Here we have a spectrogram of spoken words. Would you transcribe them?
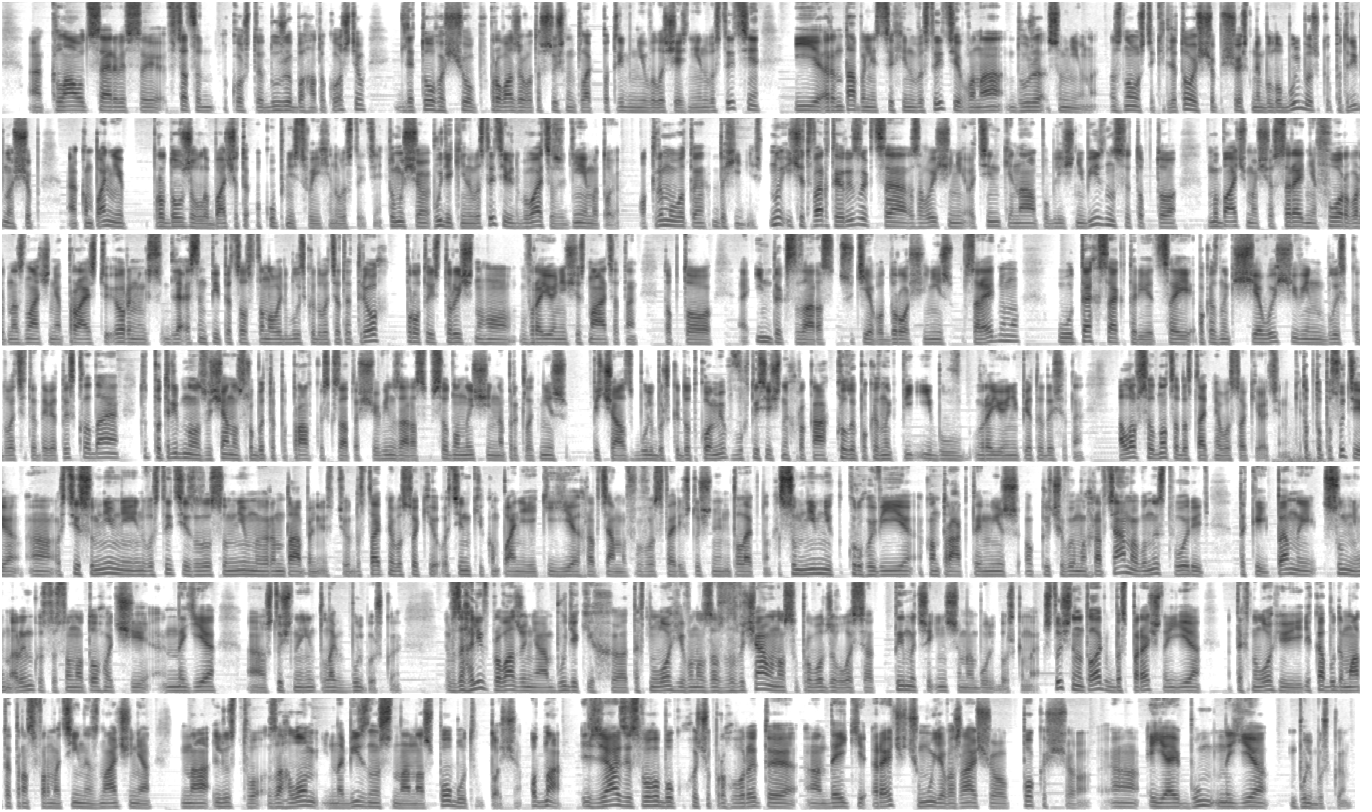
клауд сервіси, все це коштує дуже багато коштів. Для того щоб впроваджувати штучний інтелект, потрібні величезні інвестиції, і рентабельність цих інвестицій вона дуже сумнівна. Знову ж таки, для того, щоб щось не було бульбашкою, потрібно, щоб е, компанії продовжували бачити окупність своїх інвестицій, тому що будь-які інвестиції відбуваються з однією метою отримувати дохідність. Ну і четвертий ризик це завищені оцінки на публічні бізнеси. Тобто, ми бачимо, що середнє форвардне значення price to earnings для S&P 500 становить близько 23 проти історичного в районі 16. Тобто е, індекс зараз суттєво дорожчий ніж в середньому. У техсекторі цей показник ще вищий. Він близько 29 складає. Тут потрібно звичайно зробити поправку і сказати, що він зараз все одно нижчий, наприклад, ніж під час бульбашки доткомів в 2000-х роках, коли показник PE був в районі 50. Але все одно це достатньо високі оцінки. Тобто, по суті, е, ось ці сумнівні інвестиції з сумнівною рентабельністю, достатньо високі оцінки компаній, які є гравцями в сфері штучного інтелекту, сумнівні кругові контракти між ключовими гравцями. Вони створюють такий певний сумнів на ринку стосовно того, чи не є е, штучний інтелект бульбашкою. Взагалі, впровадження будь-яких е, технологій, воно зазвичай воно супроводжувалося тими чи іншими бульбашками. Штучний інтелект, безперечно, є технологією, яка буде мати трансформаційне значення на людство загалом і на бізнес, на наш побут тощо. Однак я зі свого боку хочу проговорити е, деякі речі, чому я вважаю, що поки що е, ai бум не є бульбашкою.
